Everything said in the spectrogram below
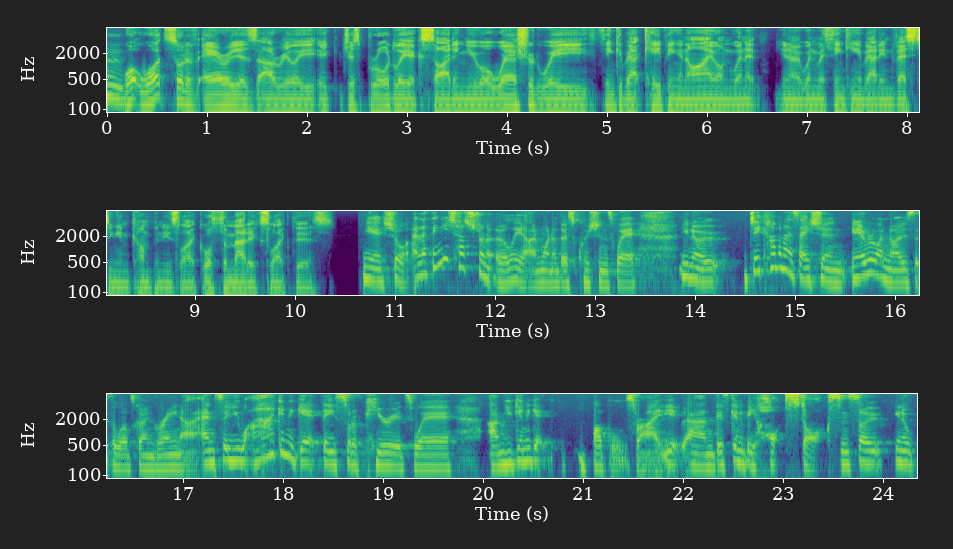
Mm. What what sort of areas are really just broadly exciting you, or where should we think about keeping an eye on when it you know when we're thinking about investing in companies like or thematics like this? Yeah, sure. And I think you touched on it earlier in one of those questions where, you know, decarbonisation, you know, everyone knows that the world's going greener. And so you are going to get these sort of periods where um, you're going to get bubbles, right? Um, there's going to be hot stocks. And so, you know,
